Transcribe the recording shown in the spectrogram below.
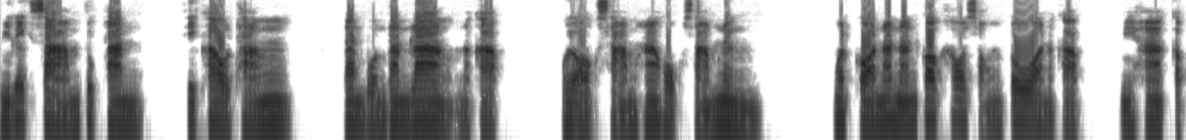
มีเลข 3 ทุกท่าน ที่เข้าทั้งด้านบนด้านล่างนะครับหวยออก 3 5 6 3 1 งวดก่อนหน้านั้นก็เข้า 2 ตัวนะครับ มี 5 กับ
